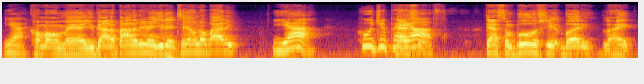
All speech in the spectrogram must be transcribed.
yeah, come on, man. You got up out of there and you didn't tell nobody. yeah. Who'd you pay That's a- off? That's some bullshit, buddy. Like.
